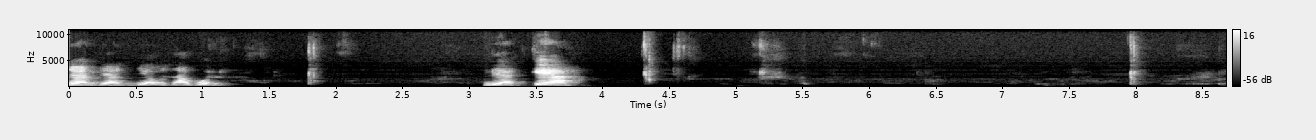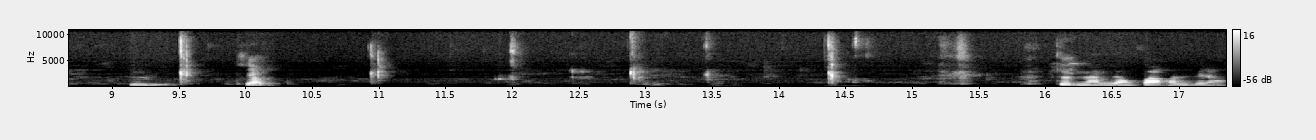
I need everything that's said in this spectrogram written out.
เนี่ยเดียดเดียวสาวปุ่นเดียดแก่อืมแซ่บจุดหนำลองฟอกกันไปหน่อย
